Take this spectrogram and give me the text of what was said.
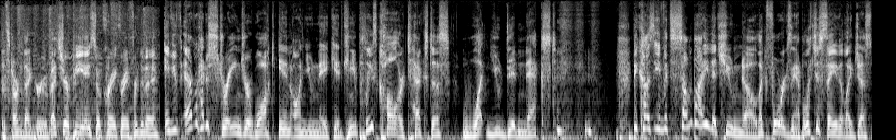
that started that group. That's your PA, so cray cray for today. If you've ever had a stranger walk in on you naked, can you please call or text us what you did next? because if it's somebody that you know, like for example, let's just say that like just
